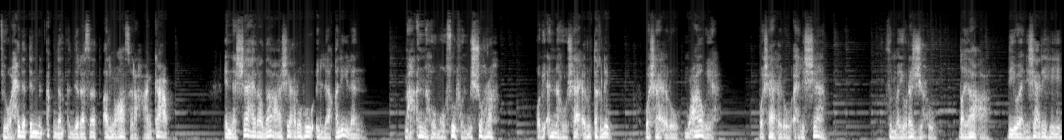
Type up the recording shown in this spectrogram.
في واحدة من أقدم الدراسات المعاصرة عن كعب إن الشاعر ضاع شعره إلا قليلا. مع أنه موصوف بالشهرة وبأنه شاعر تغلب وشاعر معاوية وشاعر أهل الشام ثم يرجح ضياع ديوان شعره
